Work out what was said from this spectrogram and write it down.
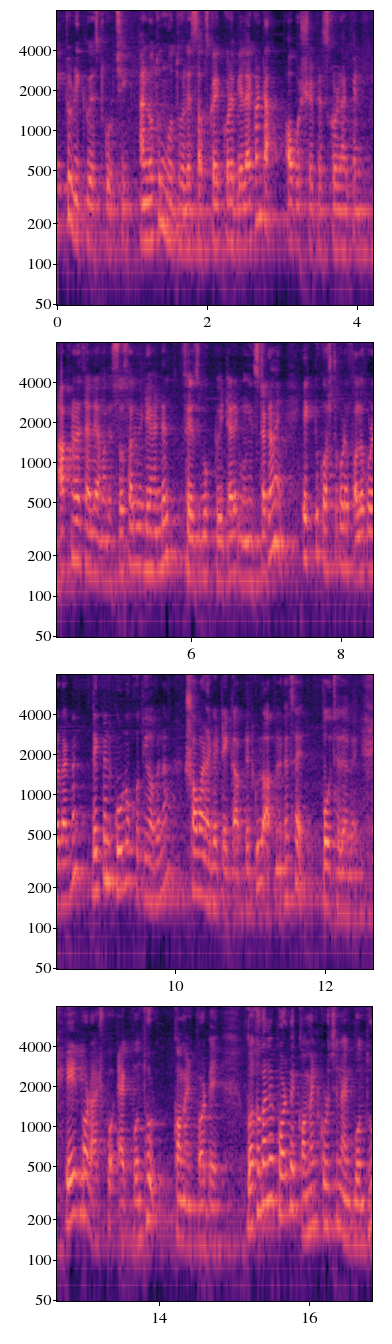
একটু রিকোয়েস্ট করছি। আর নতুন মধ্যে হলে সাবস্ক্রাইব করে বেল আইকনটা অবশ্যই প্রেস করে রাখবেন। আপনারা চাইলে আমাদের social media handle Facebook Twitter এবং ইনস্টাগ্রামে একটু কষ্ট করে ফলো করে রাখবেন। দেখবেন কোনো ক্ষতি হবে না, সবার আগে টেক আপডেটগুলো আপনার কাছে পৌঁছে যাবে। এরপর আসব এক বন্ধুর কমেন্ট পর্বে। গতকালের পর্বে কমেন্ট করেছেন এক বন্ধু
